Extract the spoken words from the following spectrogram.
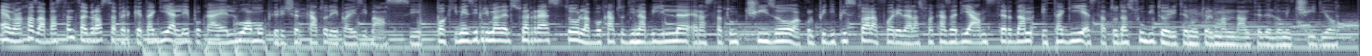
È una cosa abbastanza grossa grossa perché Taghi all'epoca è l'uomo più ricercato dei Paesi Bassi. Pochi mesi prima del suo arresto, l'avvocato di Nabil era stato ucciso a colpi di pistola fuori dalla sua casa di Amsterdam e Taghi è stato da subito ritenuto il mandante dell'omicidio.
